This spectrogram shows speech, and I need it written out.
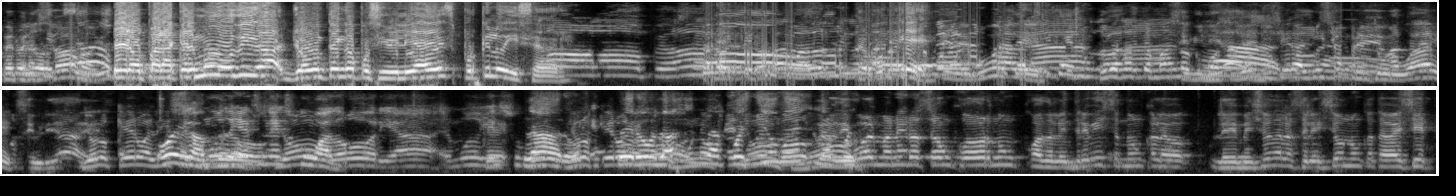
pero Pero para que el Mudo diga, yo aún tenga posibilidades, ¿por qué lo dice? A ver. No, pero No, no, pero- ¿pero por qué? tú lo estás tomando como si hiciera Lisa frente a Uruguay. Yo lo quiero a Lisa Oiga, El ya es un exjugador, ya. El ya Que- es un Claro, pero la, cuestión No, es... de igual manera, sea, un jugador cuando le entrevista nunca le, le menciona la selección, nunca te va a decir,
